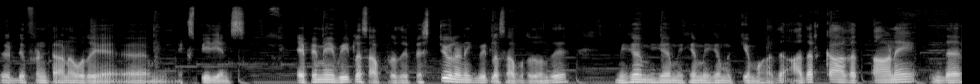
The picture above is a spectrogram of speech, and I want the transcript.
டிஃப்ரெண்ட்டான ஒரு எக்ஸ்பீரியன்ஸ் எப்பயுமே வீட்டில் சாப்பிட்றது ஃபெஸ்டிவல் அன்றைக்கி வீட்டில் சாப்பிட்றது வந்து மிக மிக மிக மிக முக்கியமானது. அதற்காகத்தானே இந்த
